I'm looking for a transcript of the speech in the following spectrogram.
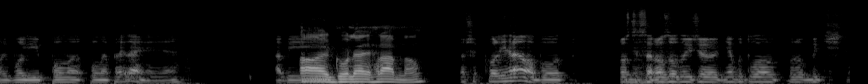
aby boli plné, plné predajne, nie? Aby... A kvôli aj hrám, no. No však kvôli hrám, lebo proste no. sa rozhodli, že nebudú robiť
